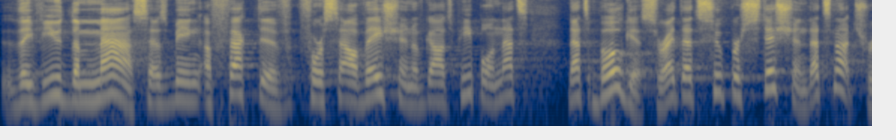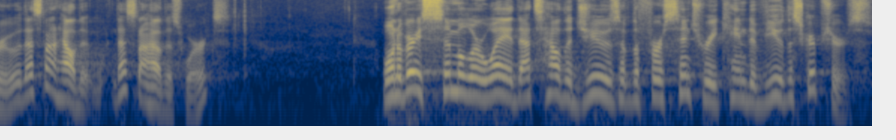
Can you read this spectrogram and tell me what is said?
They viewed the Mass as being effective for salvation of God's people, and that's, that's bogus, right? That's superstition. That's not true. That's not, how that's not how this works. Well, in a very similar way, that's how the Jews of the first century came to view the Scriptures.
